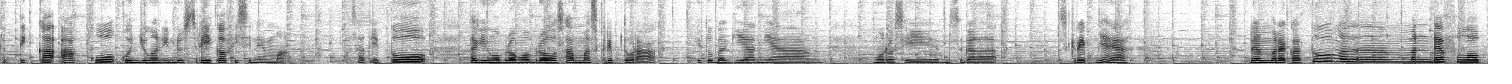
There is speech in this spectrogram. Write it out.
ketika aku kunjungan industri ke Visinema. Saat itu lagi ngobrol-ngobrol sama skriptura, itu bagian yang ngurusin segala skripnya ya. Dan mereka tuh mendevelop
